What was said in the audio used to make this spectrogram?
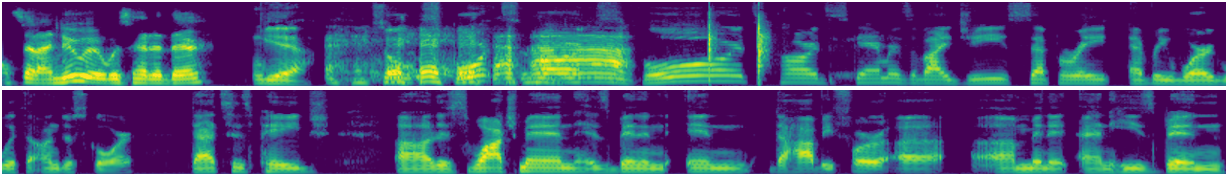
I said I knew it was headed there. Yeah. So sports cards, sports cards, scammers of IG separate every word with the underscore. That's his page. Uh, this Watchman has been in, in the hobby for a, a minute, and he's been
